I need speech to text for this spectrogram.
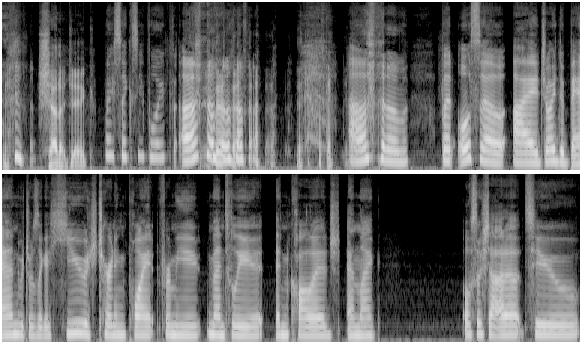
shout out, Jake. My sexy boyfriend. um, but also, I joined a band, which was like a huge turning point for me mentally in college. And like, also shout out to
